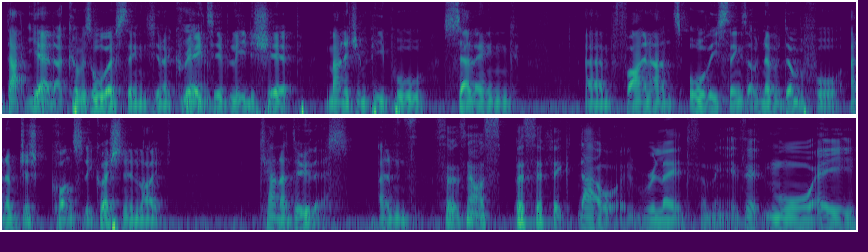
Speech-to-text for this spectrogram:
that yeah, that covers all those things. You know, creative leadership, managing people, selling um, finance, all these things that I've never done before, and I'm just constantly questioning like, can I do this? And So it's not a specific doubt related to something. Is it more a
